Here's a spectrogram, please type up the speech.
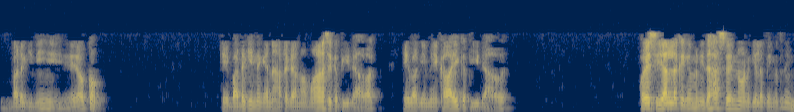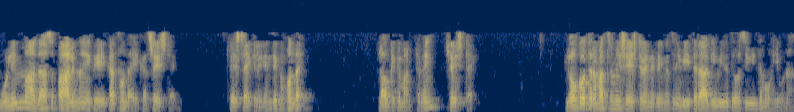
බඩගිනි ඒ ඔක්කොම. ඒ බඩගින්න ගැන හට ගන්නවා මානසික පීඩාවක්. ඒ වගේ මේ කායික පීඩාව ඔය සියල්ලකගෙම නිදහස් වෙන්න ඕන කියලා පින්වතුනි මුලින්ම අදහස පහළ වෙනවා ඒක ඒකත් හොඳයි ඒකත් ශ්‍රේෂ්ඨයි ශ්‍රේෂ්ඨයි කියලා කියන්නේ දෙක හොඳයි ලෞකික මට්ටමින් ශ්‍රේෂ්ඨයි ලෝකෝත්තර මට්ටමින් ශ්‍රේෂ්ඨ වෙන්නේ පින්වතුනි. විතරාගී විදෝසි විතමෝහි වුණා.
